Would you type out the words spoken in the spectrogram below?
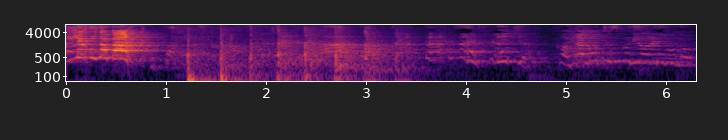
je vous embarque Ces flics croient vraiment tout ce qu'on dit dans les journaux.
